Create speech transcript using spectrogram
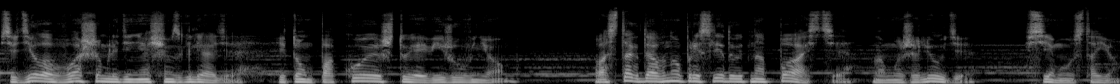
«Все дело в вашем леденящем взгляде и том покое, что я вижу в нем. Вас так давно преследуют напасти, но мы же люди, все мы устаем.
